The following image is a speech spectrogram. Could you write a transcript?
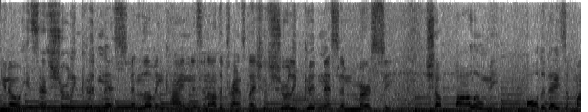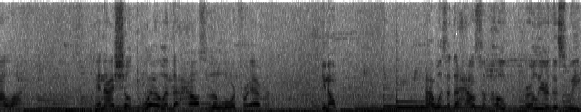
You know, he says, surely goodness and loving kindness. In other translations, surely goodness and mercy shall follow me all the days of my life. And I shall dwell in the house of the Lord forever. You know, I was at the House of Hope earlier this week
